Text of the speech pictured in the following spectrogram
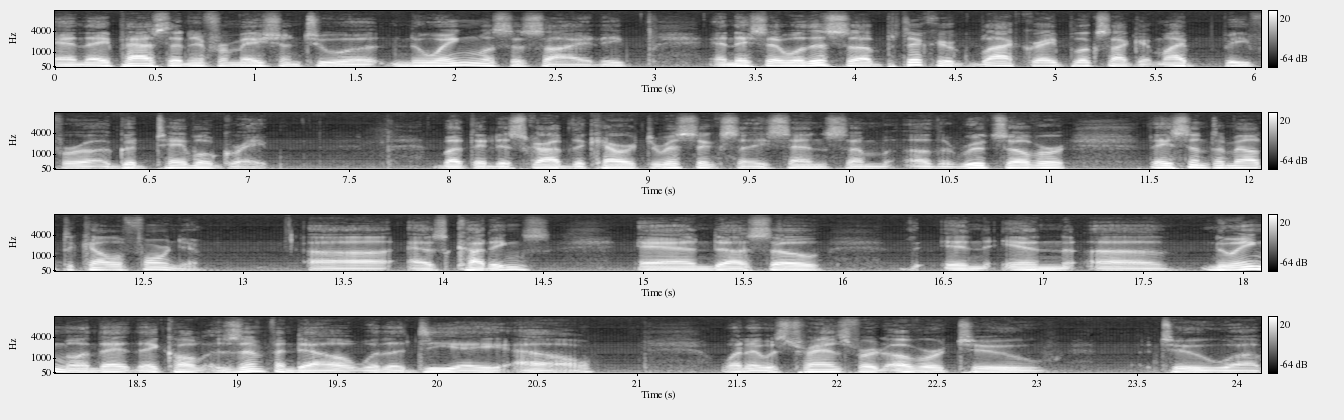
and they passed that information to a New England society, and they said, well, this uh, particular black grape looks like it might be for a good table grape. But they described the characteristics. They send some of the roots over. They sent them out to California uh, as cuttings, and uh, so in in uh, New England they, they called it Zinfandel with a D A L. When it was transferred over to to uh,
